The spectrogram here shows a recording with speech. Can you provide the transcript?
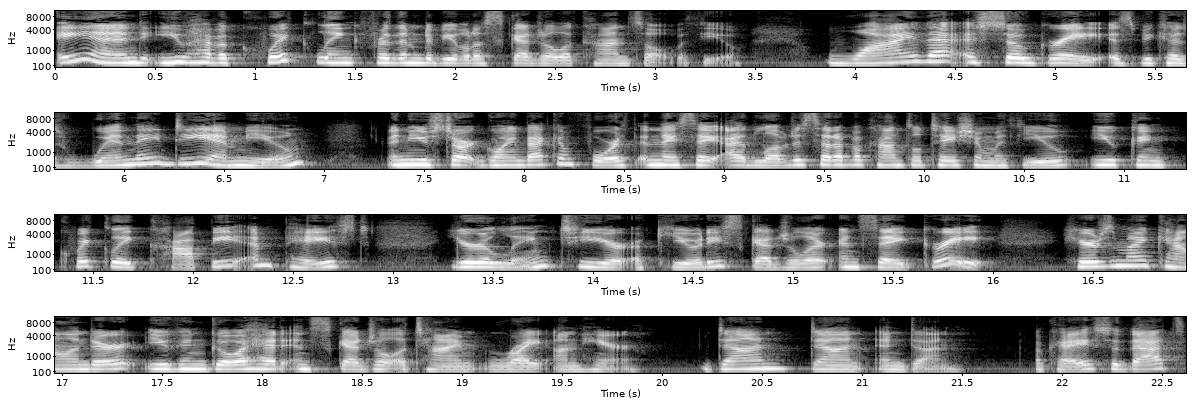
And you have a quick link for them to be able to schedule a consult with you. Why that is so great is because when they DM you, and you start going back and forth and they say, I'd love to set up a consultation with you, you can quickly copy and paste your link to your Acuity scheduler and say, Great, here's my calendar. You can go ahead and schedule a time right on here. Done, done, and done. Okay, so that's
